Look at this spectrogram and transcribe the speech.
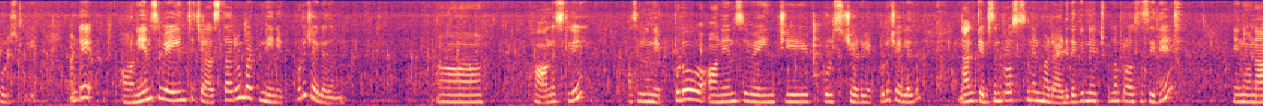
పులుసుకి. అంటే ఆనియన్స్ వేయించి చేస్తారు బట్ నేను ఎప్పుడు చేయలేదండి. హానెస్ట్లీ అసలు నేను ఎప్పుడు ఆనియన్స్ వేయించి పులుసు చేయడం ఎప్పుడు చేయలేదు. నాకు తెలిసిన ప్రాసెస్ నేను మా డాడీ దగ్గర నేర్చుకున్న ప్రాసెస్ ఇదే. నేను నా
